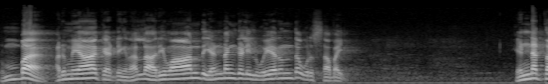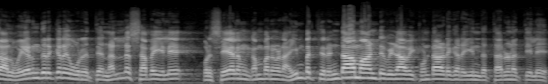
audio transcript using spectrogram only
ரொம்ப அருமையாக கேட்டீங்க. நல்ல அறிவார்ந்த எண்ணங்களில் உயர்ந்த ஒரு சபை. எண்ணத்தால் உயர்ந்திருக்கிற ஒரு தெ- நல்ல சபையிலே ஒரு சேலம் கம்பனோட ஐம்பத்தி ரெண்டாம் ஆண்டு விழாவை கொண்டாடுகிற இந்த தருணத்திலே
